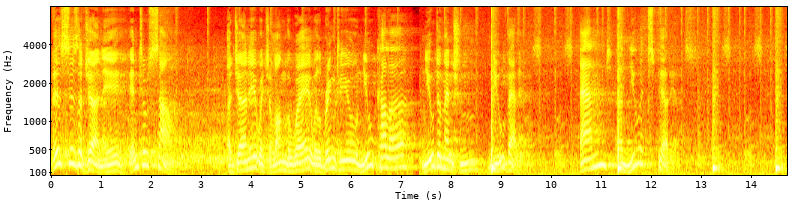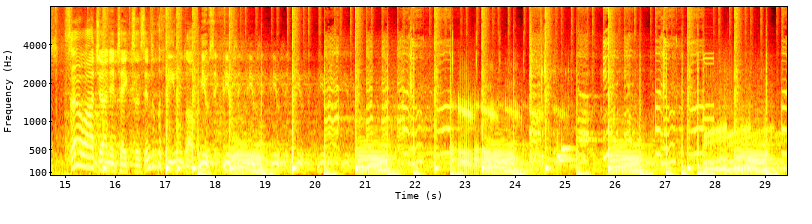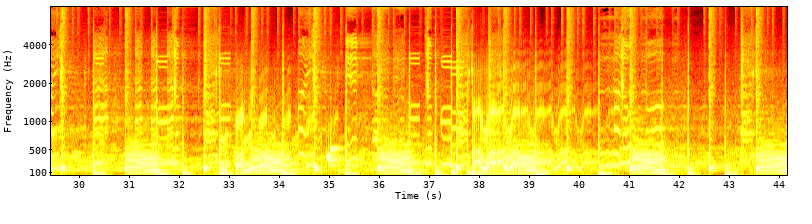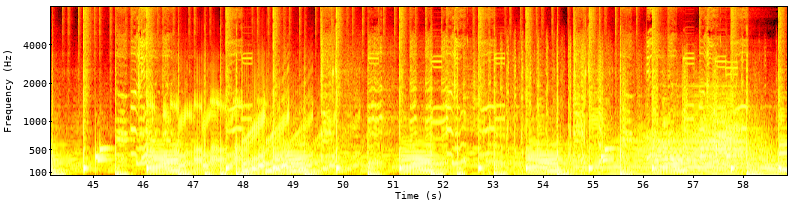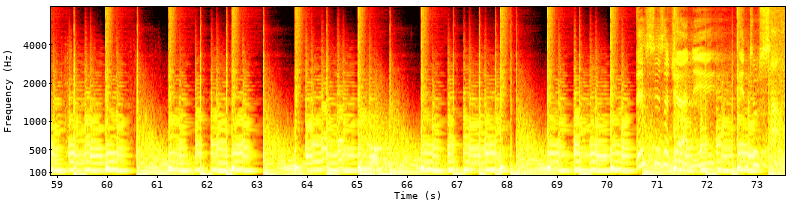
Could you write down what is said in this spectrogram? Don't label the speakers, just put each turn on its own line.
This is a journey into sound. A journey which along the way will bring to you new color, new dimension, new values, and a new experience. So our journey takes us into the field of music, music, music, music, a journey into sound.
